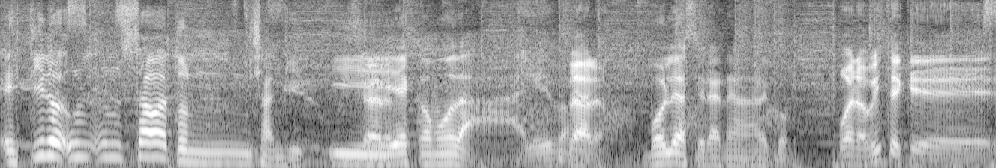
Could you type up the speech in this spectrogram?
Estilo, un, un Sabaton yankee. Y Claro. es como, dale, va, Claro. volvé a ser anarco. Bueno, viste que,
